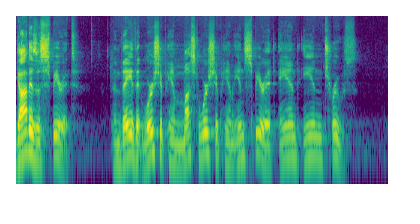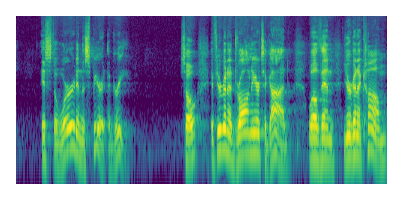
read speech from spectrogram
God is a spirit, and they that worship him must worship him in spirit and in truth. It's the word and the spirit agree. So, if you're going to draw near to God, well, then you're going to come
